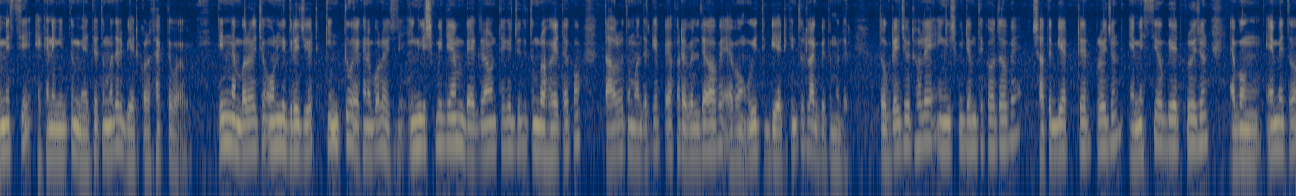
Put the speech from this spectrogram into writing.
এমএসসি এখানে কিন্তু ম্যাথে তোমাদের বিএড করা থাকতে হবে। তিন নাম্বার রয়েছে অনলি গ্র্যাজুয়েট কিন্তু এখানে বলা হয়েছে যে ইংলিশ মিডিয়াম ব্যাকগ্রাউন্ড থেকে যদি তোমরা হয়ে থাকো, তাহলে তোমাদেরকে প্রেফারেবল দেওয়া হবে এবং উইথ বিএড কিন্তু লাগবে তোমাদের। তো গ্র্যাজুয়েট হলে ইংলিশ মিডিয়াম থেকে হতে হবে, সাথে বিএডের প্রয়োজন এমএসসিও বিএড প্রয়োজন, এবং এম এতেও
